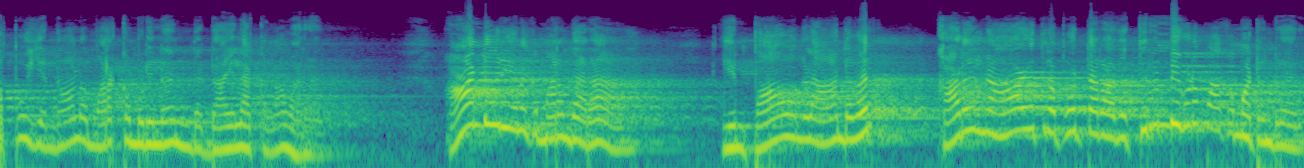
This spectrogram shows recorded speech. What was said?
அப்போது என்னால் மறக்க முடியலன்னு இந்த டயலாக்கெல்லாம் வராது. ஆண்டவர் எனக்கு மறந்தாரா? என் பாவங்களை ஆண்டவர் கடலின் ஆழத்தில் போட்டார்? அதை திரும்பி கூட பார்க்க மாட்டேன்றார்.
